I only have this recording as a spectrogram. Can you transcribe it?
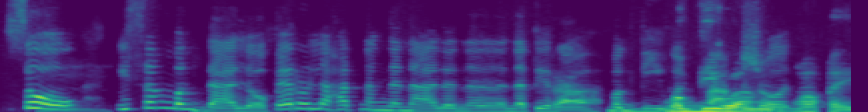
So, Hmm. isang magdalo, pero lahat ng nanalo na natira, magdiwang, Magdiwang. faction. Okay.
